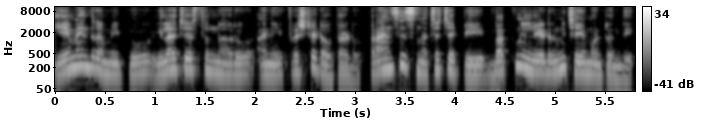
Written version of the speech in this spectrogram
ఏమైందిరా మీకు? ఇలా చేస్తున్నారు? అని ఫ్రస్ట్రేట్ అవుతాడు. ఫ్రాన్సిస్ నచ్చచెప్పి బక్ని లీడర్ని చేయమంటుంది.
